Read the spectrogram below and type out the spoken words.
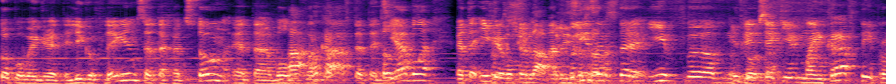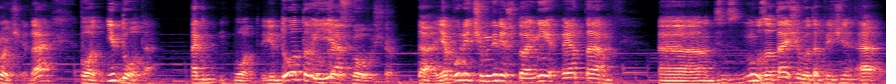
топовые игры это League of Legends, это Hearthstone, это World А, of ну Warcraft, да. это Тут- Diablo, это игры тут в общем, да, от Blizzard Blizzard и, в, э, И в- всякие Майнкрафты и прочее, да? Вот, и Dota. Так, вот, и Dota, Ну, и CSGO еще. да, я более чем уверен, что они это ну, затачивают определен- а,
